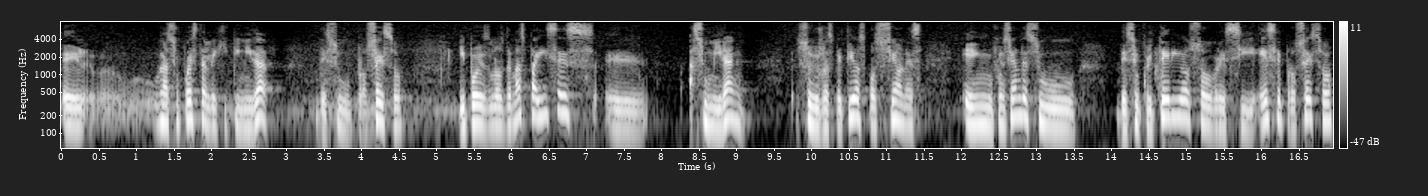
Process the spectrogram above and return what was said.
eh, una supuesta legitimidad de su proceso y pues los demás países eh, asumirán sus respectivas posiciones en función de su de su criterio sobre si ese proceso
